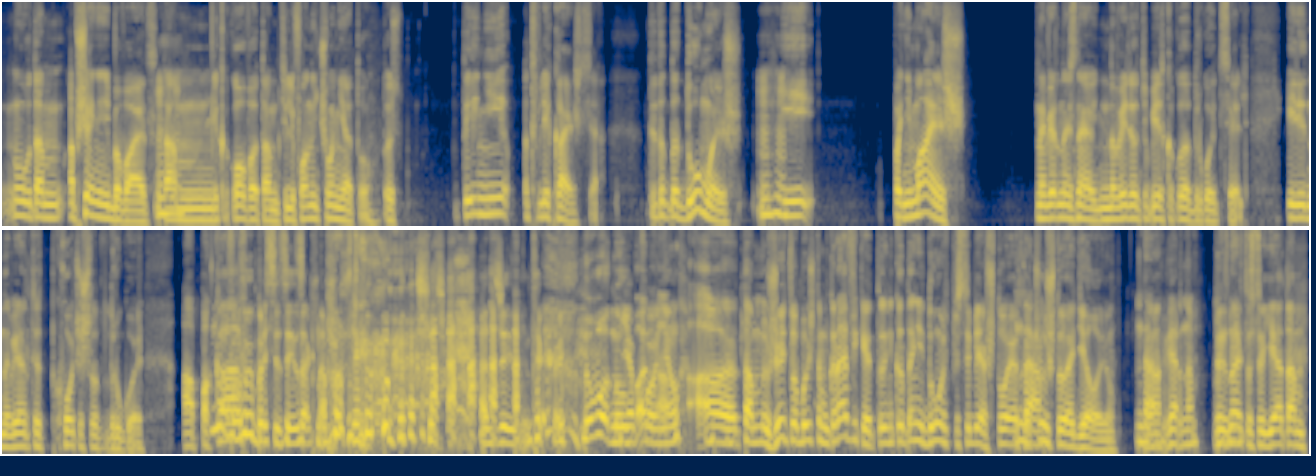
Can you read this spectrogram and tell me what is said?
ну, там, общения не бывает, угу. там никакого там телефона, ничего нету. То есть ты не отвлекаешься. Ты тогда думаешь угу. и понимаешь, наверное, не знаю, наверное, у тебя есть какой-то другой цель. Или, наверное, ты хочешь что-то другое. А пока... Ну, выброситься из окна просто от жизни такой. Ну вот, ну, я понял. А, а, там жить в обычном графике, ты никогда не думаешь при себе, что я хочу, что я делаю. Да, верно. Ты знаешь, что я там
